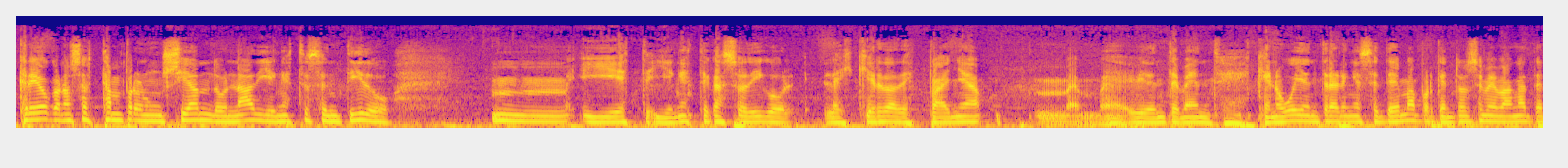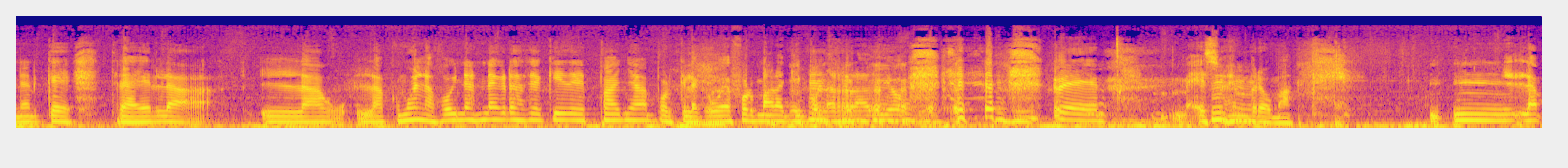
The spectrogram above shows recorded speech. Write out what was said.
creo que no se están pronunciando nadie en este sentido. Mm, y, este, y en este caso digo, la izquierda de España, mm, evidentemente, que no voy a entrar en ese tema porque entonces me van a tener que traer la, la, la ¿cómo es? las boinas negras de aquí de España, porque la que voy a formar aquí por la radio, eh, eso es en broma. Mm, la,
